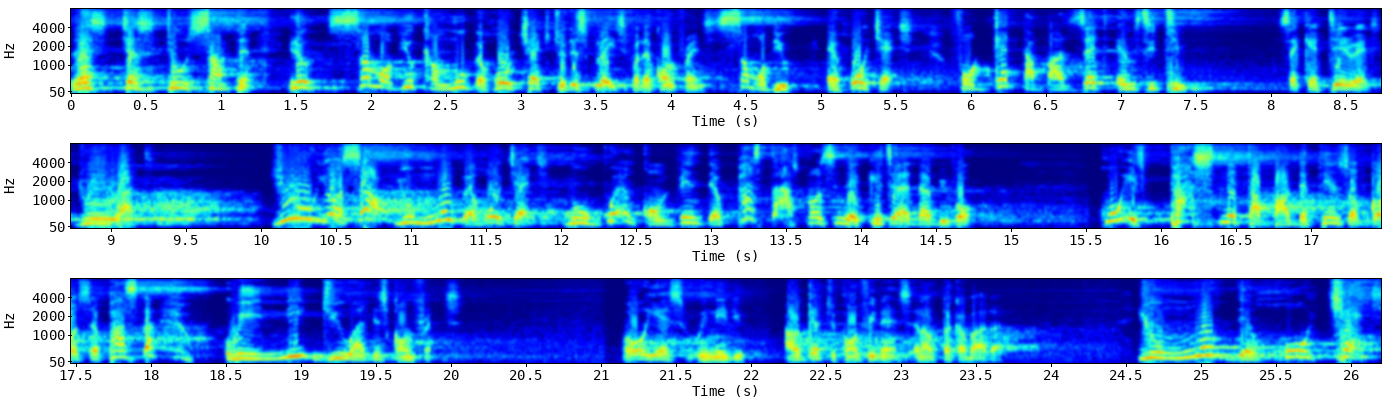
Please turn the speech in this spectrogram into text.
Let's just do something. You know, some of you can move a whole church to this place for the conference. Some of you, a whole church. Forget about ZMC team, secretariat, doing what? You yourself, you move a whole church. You go and convince the pastor has not seen a Christian like that before who is passionate about the things of God say, Pastor, we need you at this conference. Oh, yes, we need you. I'll get to confidence and I'll talk about that. You move the whole church,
